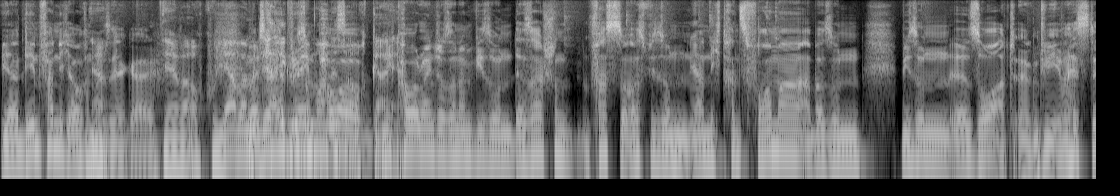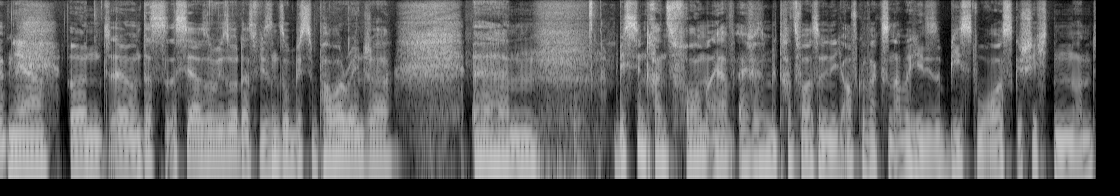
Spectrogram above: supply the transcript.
Ja, den fand ich auch immer ja. sehr geil. Der war auch cool. Ja, aber Metall Greymon so ist auch geil. Nicht Power Ranger, sondern wie so ein, der sah schon fast so aus wie so ein, ja, nicht Transformer, aber so ein, wie so ein äh, Sword irgendwie, weißt du? Ja. Und, äh, und das ist ja sowieso das. Wir sind so ein bisschen Power Ranger, ähm, ein bisschen Transformer, ja, mit Transformers sind wir nicht aufgewachsen, aber hier diese Beast Wars Geschichten und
